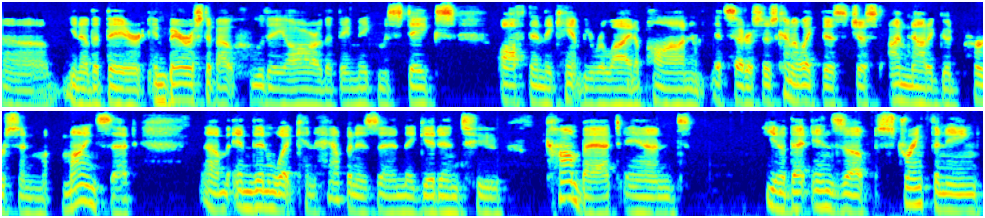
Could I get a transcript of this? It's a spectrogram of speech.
uh, you know, that they're embarrassed about who they are, that they make mistakes. Often they can't be relied upon, et cetera. So it's kind of like this just I'm not a good person mindset. Um, and then what can happen is then they get into combat and you know that ends up strengthening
